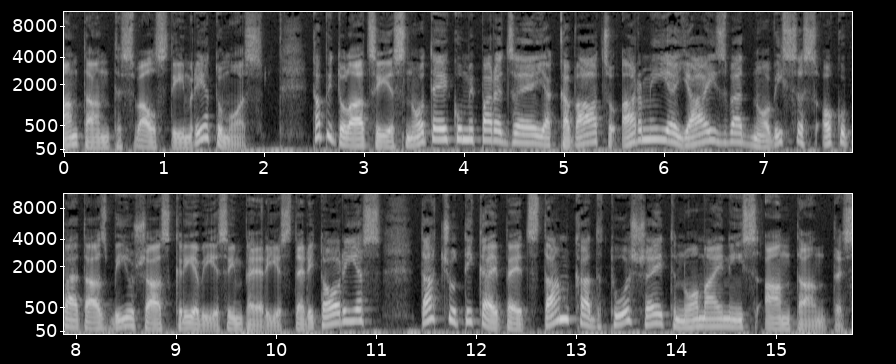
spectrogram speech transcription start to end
Antantes valstīm rietumos, kapitulācijas noteikumi paredzēja, ka Vācu armija jāizved no visas okupētās bijušās Krievijas impērijas teritorijas, taču tikai pēc tam, kad to šeit nomainīs Antantes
